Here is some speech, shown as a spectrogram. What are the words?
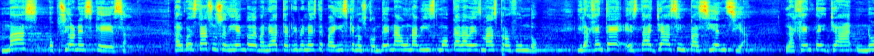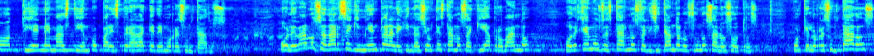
más opciones que esa. Algo está sucediendo de manera terrible en este país que nos condena a un abismo cada vez más profundo y la gente está ya sin paciencia la gente ya no tiene más tiempo para esperar a que demos resultados. O le vamos a dar seguimiento a la legislación que estamos aquí aprobando o dejemos de estarnos felicitando los unos a los otros, porque los resultados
